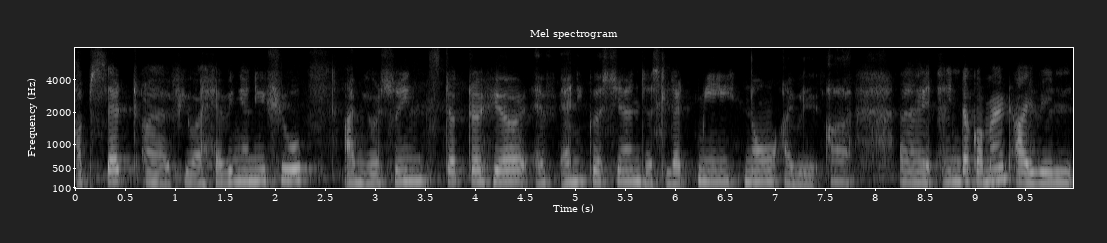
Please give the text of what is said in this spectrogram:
upset uh, if you are having an issue i'm your swing instructor here. If any question just let me know. I will uh, uh, in the comment i will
